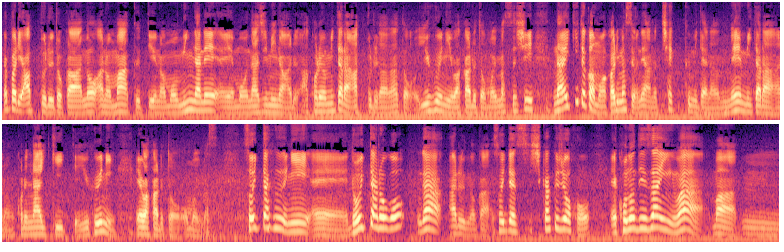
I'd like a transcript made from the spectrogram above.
やっぱりアップルとかのあのマークっていうのはもうみんなね、えー、もう馴染みのある、あ、これを見たらアップルだなというふうにわかると思いますし、ナイキとかもわかりますよね。あの、チェックみたいなのね、見たら、あの、これナイキっていうふうにわかると思います。そういった風に、えー、どういったロゴがあるのか、そういった視覚情報、えー、このデザインは、まあ、うん、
